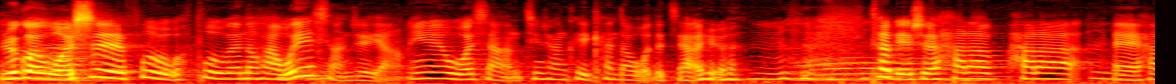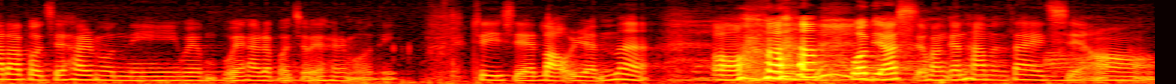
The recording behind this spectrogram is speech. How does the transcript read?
如果我是富富翁的话，我也想这样，因为我想经常可以看到我的家人，特别是哈拉哈拉哎哈拉伯杰哈尔莫尼维维哈拉伯杰维哈尔莫尼这一些老人们，哦，我比较喜欢跟他们在一起哦。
